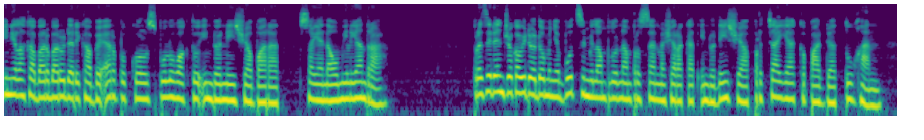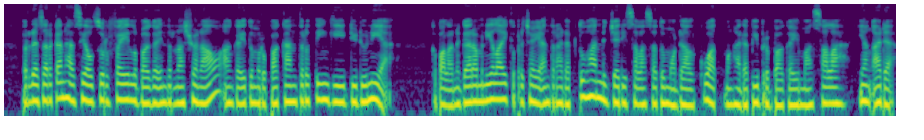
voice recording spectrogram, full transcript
Inilah kabar baru dari KBR pukul 10 waktu Indonesia Barat. Saya Naomi Liandra. Presiden Joko Widodo menyebut 96 persen masyarakat Indonesia percaya kepada Tuhan. Berdasarkan hasil survei lembaga internasional, angka itu merupakan tertinggi di dunia. Kepala negara menilai kepercayaan terhadap Tuhan menjadi salah satu modal kuat menghadapi berbagai masalah yang ada.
